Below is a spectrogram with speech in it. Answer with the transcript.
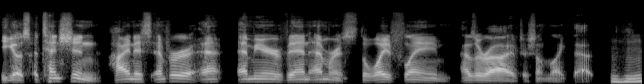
he goes attention highness emperor e- Emhyr var Emreis the white flame has arrived or something like that mm-hmm.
